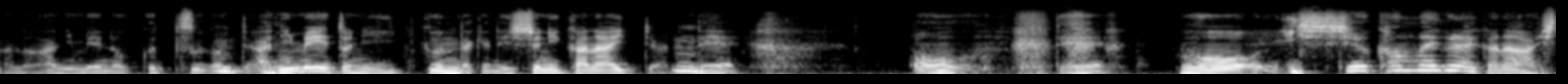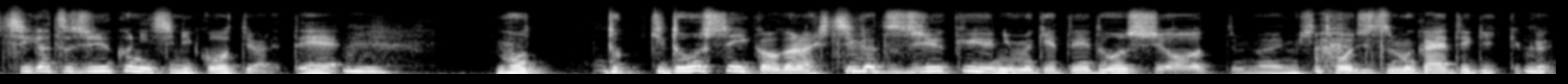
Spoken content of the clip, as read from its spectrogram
あのアニメのグッズがあって、アニメイトに行くんだけど一緒に行かないって言われて、おん。ってもう1週間前ぐらいかな。7月19日に行こうって言われて、うん。もうどっきどうしていいかわからない。7月19に向けてどうしようって当日迎えて結局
